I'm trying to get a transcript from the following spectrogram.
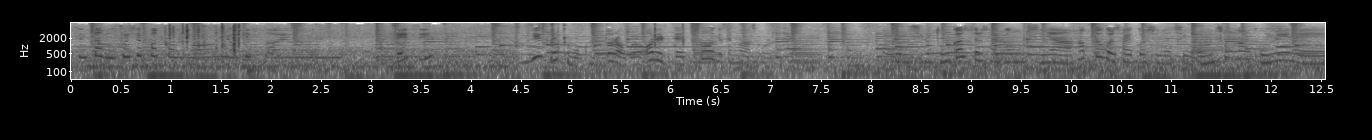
제가 진짜 먹고 싶었던 거 여기 있어요. 돼지? 이게 그렇게 먹고 싶더라고요. 어릴 때 추억이 생각나서 그런지. 여러분 지금 돈가스를 살 것이냐 핫도그를 살 것이냐 지금 엄청난 고민에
